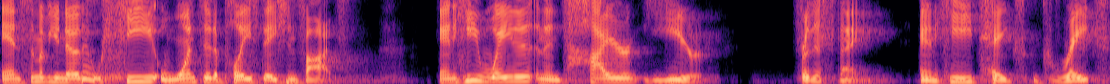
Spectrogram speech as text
and some of you know that he wanted a PlayStation 5. And he waited an entire year for this thing. And he takes great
